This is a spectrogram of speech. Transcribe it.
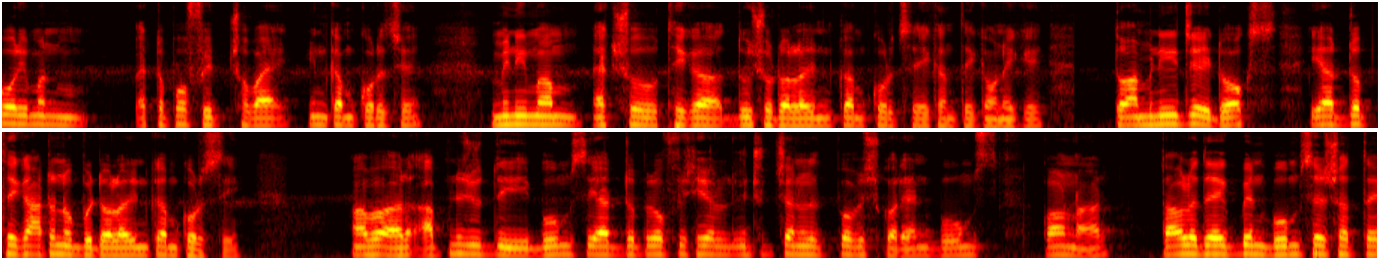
পরিমাণ একটা প্রফিট সবাই ইনকাম করেছে? মিনিমাম একশো থেকে দুশো ডলার ইনকাম করছে এখান থেকে অনেকে। তো আমি নিজেই ডক্স এয়ারড্রপ থেকে আটানব্বই ডলার ইনকাম করছি। আবার আপনি যদি বুমস এয়ারড্রপের অফিসিয়াল ইউটিউব চ্যানেলে প্রবেশ করেন বুমস কর্নার তাহলে দেখবেন বুমসের সাথে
